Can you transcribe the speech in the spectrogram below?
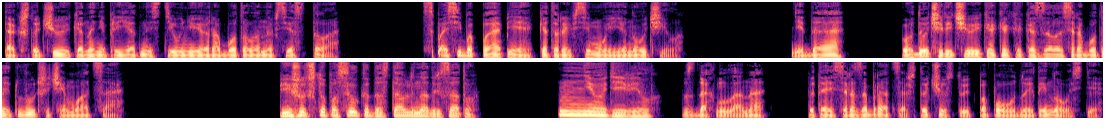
так что чуйка на неприятности у нее работала на все сто. Спасибо папе, который всему ее научил. И да, у дочери чуйка, как оказалось, работает лучше, чем у отца. «Пишут, что посылка доставлена адресату». «Не удивил», — вздохнула она, пытаясь разобраться, что чувствует по поводу этой новости.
